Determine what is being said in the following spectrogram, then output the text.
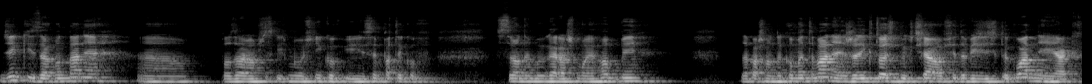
Dzięki za oglądanie. E, Pozdrawiam wszystkich miłośników i sympatyków strony Mój Garaż Moje Hobby. Zapraszam do komentowania. Jeżeli ktoś by chciał się dowiedzieć dokładnie, jak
